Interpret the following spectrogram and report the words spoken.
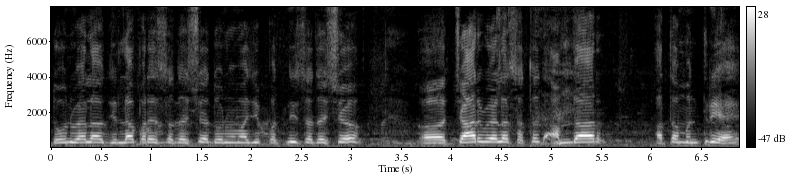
दोन वेळा जिल्हा परिषद सदस्य दोन वेळा माझी पत्नी सदस्य चार वेळेला सतत आमदार आता मंत्री आहे.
